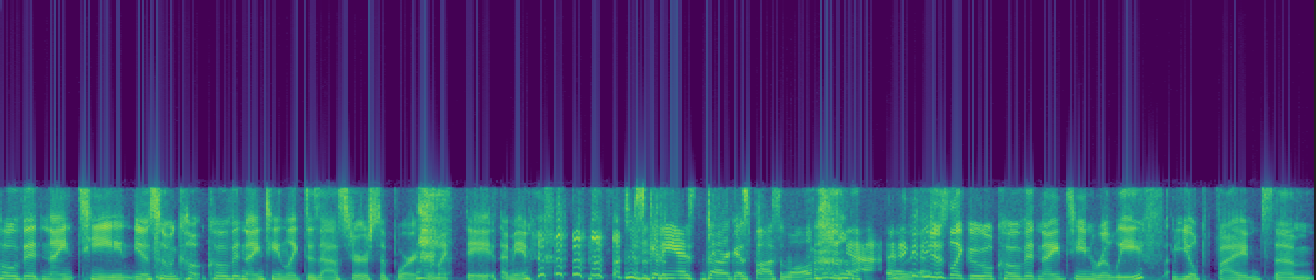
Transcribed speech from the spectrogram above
COVID nineteen, you know, some COVID nineteen like disaster support in my state. I mean, just getting as dark as possible. yeah, I oh think if you just like Google COVID nineteen relief, you'll find some.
